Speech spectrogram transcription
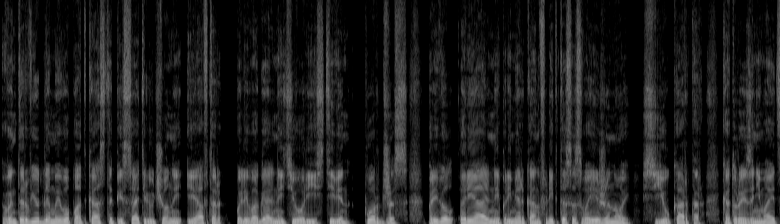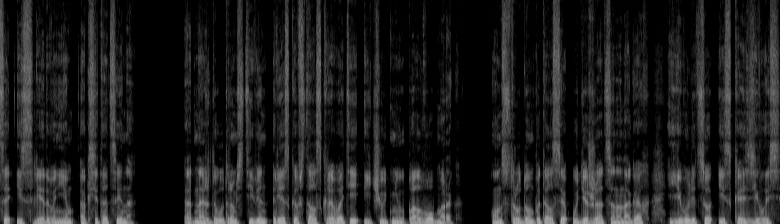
В интервью для моего подкаста писатель, ученый и автор поливагальной теории Стивен Порджес привел реальный пример конфликта со своей женой, Сью Картер, которая занимается исследованием окситоцина. Однажды утром Стивен резко встал с кровати и чуть не упал в обморок. Он с трудом пытался удержаться на ногах, его лицо исказилось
